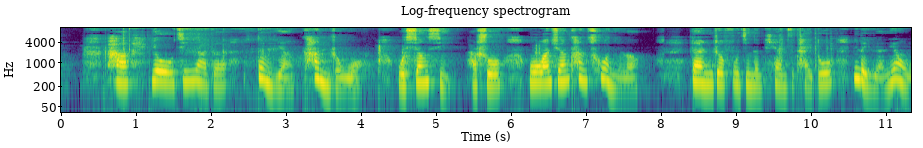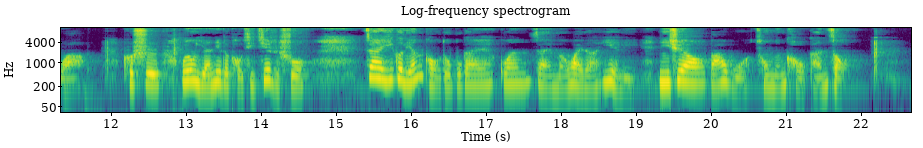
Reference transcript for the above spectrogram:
他又惊讶地瞪眼看着我。我相信，他说，我完全看错你了。但这附近的骗子太多，你得原谅我啊。可是，我用严厉的口气接着说，在一个连狗都不该关在门外的夜里，你却要把我从门口赶走。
